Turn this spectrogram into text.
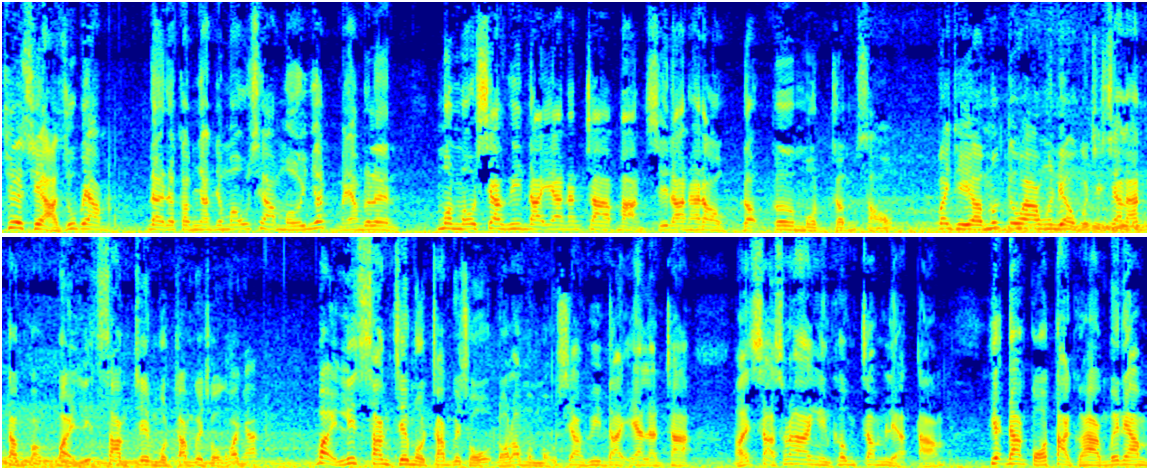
chia sẻ giúp em để được cập nhật những mẫu xe mới nhất mà em đưa lên. Một mẫu xe Hyundai Elantra bản sedan hai đầu, động cơ 1.6. Vậy thì à, mức tiêu hao nguyên liệu của chiếc xe là ăn tầm khoảng 7 lít xăng trên 100 cây số các bác nhá. 7 lít xăng trên 100 cây số, đó là một mẫu xe Hyundai Elantra. Đấy, sản xuất 2008 Hiện đang có tại cửa hàng bên em.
